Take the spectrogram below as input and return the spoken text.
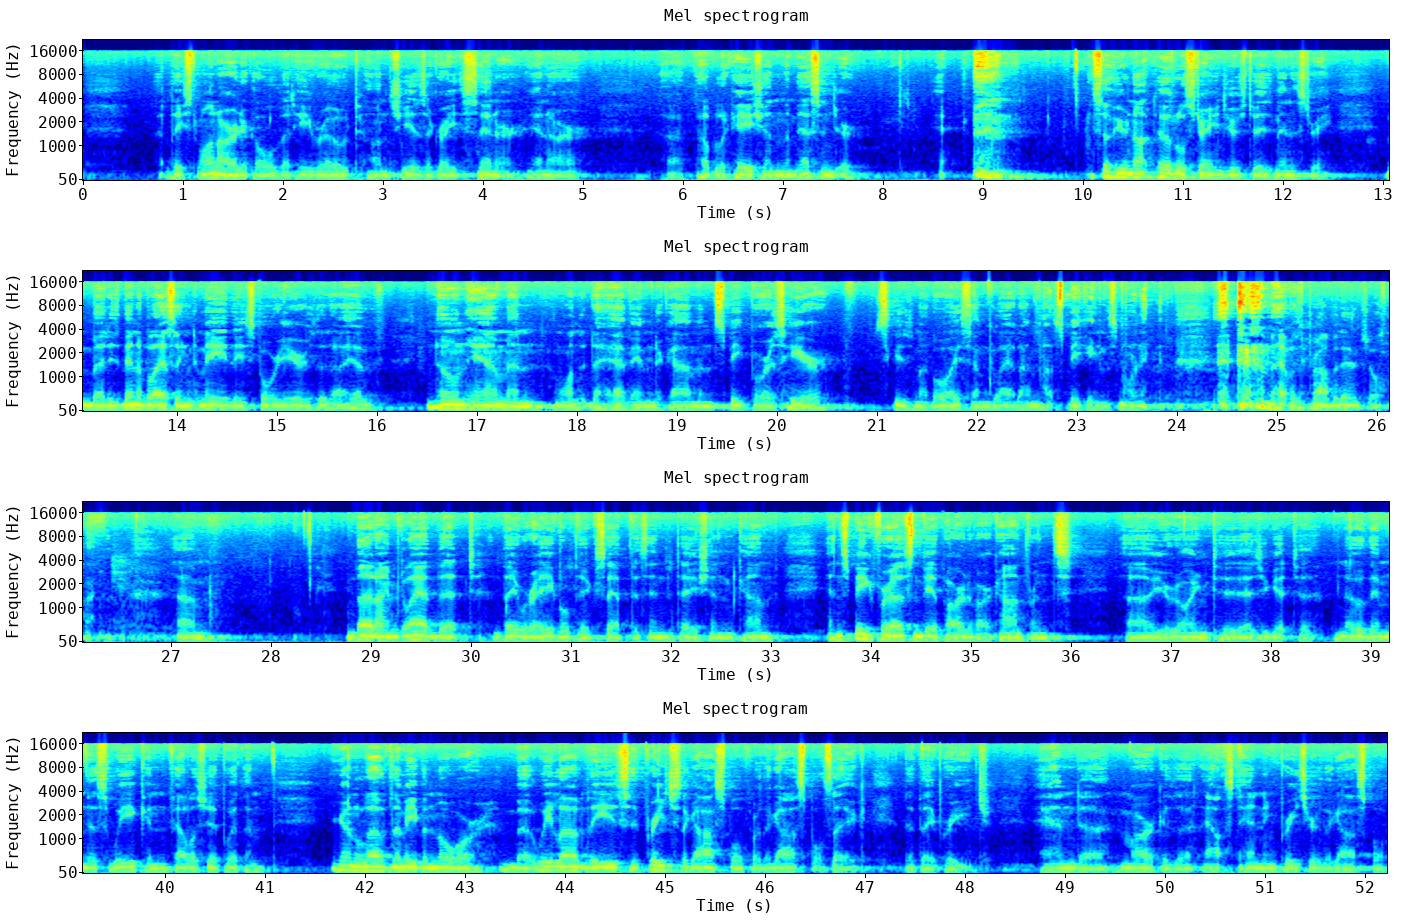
at least one article that he wrote on She is a Great Sinner in our uh, publication, The Messenger. so you're not total strangers to his ministry. But he's been a blessing to me these four years that I have known him and wanted to have him to come and speak for us here. Excuse my voice. I'm glad I'm not speaking this morning. that was providential. um, but I'm glad that they were able to accept this invitation and come and speak for us and be a part of our conference. Uh, you're going to, as you get to know them this week and fellowship with them, you're going to love them even more. But we love these who preach the gospel for the gospel's sake that they preach. And uh, Mark is an outstanding preacher of the gospel,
